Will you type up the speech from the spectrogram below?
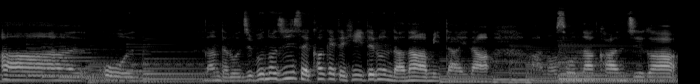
ああ、こう、なんだろう、自分の人生かけて弾いてるんだな、みたいな、あの、そんな感じが、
